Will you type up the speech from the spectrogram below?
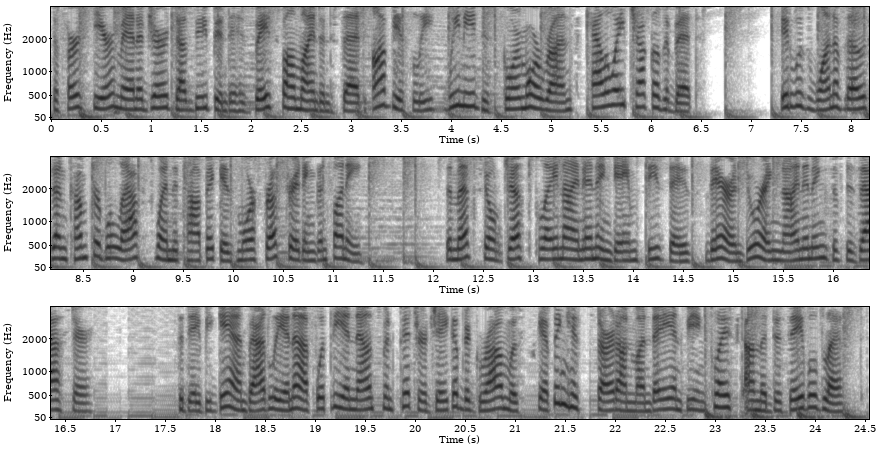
The first-year manager dug deep into his baseball mind and said, Obviously, we need to score more runs. Callaway chuckled a bit. It was one of those uncomfortable laughs when the topic is more frustrating than funny. The Mets don't just play nine-inning games these days, they're enduring nine innings of disaster. The day began badly enough with the announcement pitcher Jacob deGrom was skipping his start on Monday and being placed on the disabled list.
